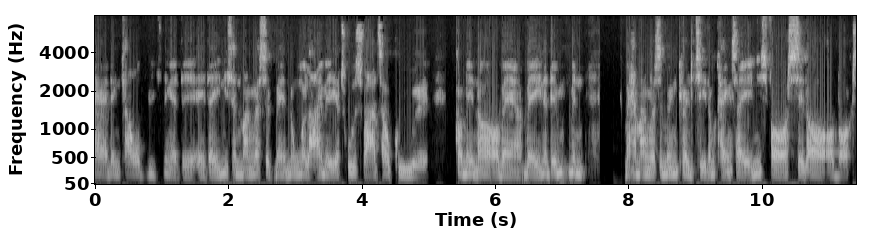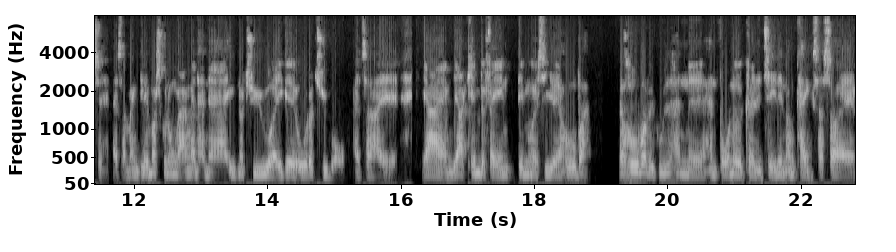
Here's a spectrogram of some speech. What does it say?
er den klare opvisning, at, øh, at Anis han mangler simpelthen nogen at lege med. Jeg troede Svartau kunne øh, komme ind og, og være, være en af dem, men men han mangler simpelthen kvalitet omkring sig, Anis, for os selv at, at vokse. Altså, man glemmer sgu nogle gange, at han er 21 og ikke 28 år. Altså, øh, jeg, jeg er kæmpe fan, det må jeg sige, og jeg håber, jeg håber ved Gud, han, øh, han får noget kvalitet ind omkring sig, så, øh,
